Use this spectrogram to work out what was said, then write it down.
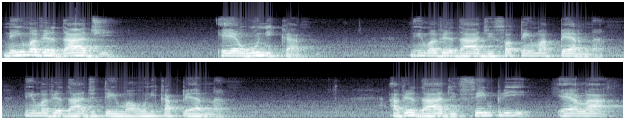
Nenhuma verdade é única. Nenhuma verdade só tem uma perna. Nenhuma verdade tem uma única perna. A verdade sempre ela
